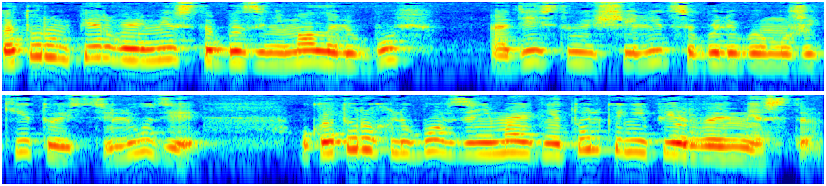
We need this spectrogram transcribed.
котором первое место бы занимала любовь, а действующие лица были бы мужики, то есть люди, у которых любовь занимает не только не первое место,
